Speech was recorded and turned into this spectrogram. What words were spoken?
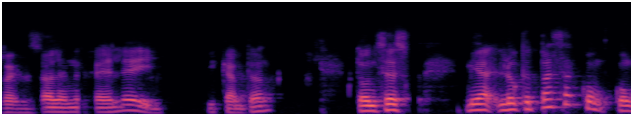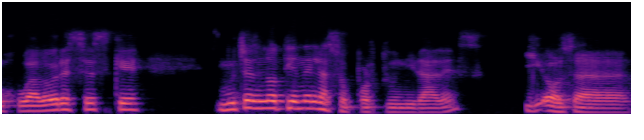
regresó a la NFL y, campeón. Entonces, mira, lo que pasa con, jugadores es que muchas no tienen las oportunidades y, o sea,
